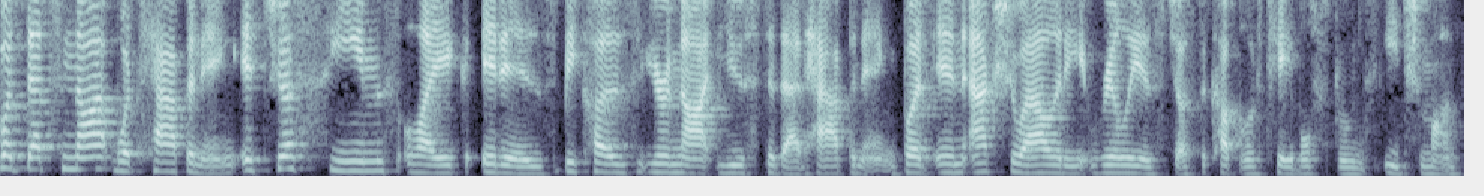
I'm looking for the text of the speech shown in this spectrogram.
But that's not what's happening. It just seems like it is because you're not used to that happening. But in actuality, it really is just a couple of tablespoons each month,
